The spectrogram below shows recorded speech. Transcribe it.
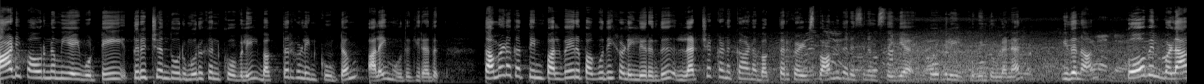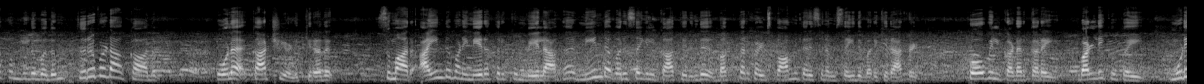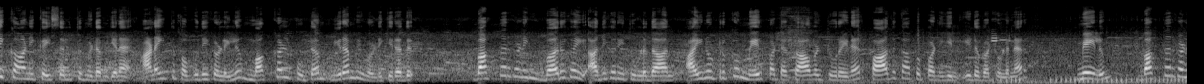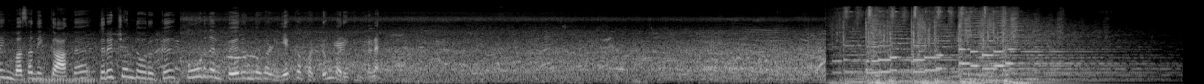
ஆடி பௌர்ணமியை ஒட்டி திருச்செந்தூர் முருகன் கோவிலில் பக்தர்களின் கூட்டம் அலைமோதுகிறது. தமிழகத்தின் பல்வேறு பகுதிகளிலிருந்து லட்சக்கணக்கான பக்தர்கள் சுவாமி தரிசனம் செய்ய கோவிலில் குவிந்துள்ளனர். இதனால் கோவில் வளாகம் முழுவதும் திருவிழா காலம் போல காட்சியளிக்கிறது. சுமார் ஐந்து மணி நேரத்திற்கும் மேலாக நீண்ட வரிசையில் காத்திருந்து பக்தர்கள் சுவாமி தரிசனம் செய்து வருகிறார்கள். கோவில் கடற்கரை வள்ளிக்குகை முடிக்காணிக்கை செலுத்துமிடம் என அனைத்து பகுதிகளிலும் மக்கள் கூட்டம் நிரம்பி வழிகிறது. பக்தர்களின் வருகை அதிகரித்துள்ளதால் ஐநூற்றுக்கும் மேற்பட்ட காவல்துறையினர் பாதுகாப்பு பணியில் ஈடுபட்டுள்ளனர். மேலும் பக்தர்களின் வசதிக்காக திருச்செந்தூருக்கு கூடுதல் பேருந்துகள் இயக்கப்பட்டும் வருகின்றன.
